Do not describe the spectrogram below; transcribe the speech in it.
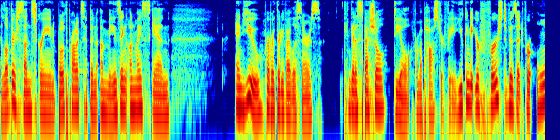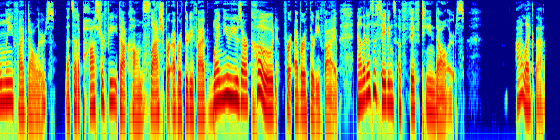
I love their sunscreen. Both products have been amazing on my skin. And you, Forever 35 listeners, can get a special deal from Apostrophe. You can get your first visit for only $5 that's at apostrophe.com slash forever35 when you use our code forever35. Now that is a savings of $15. I like that.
